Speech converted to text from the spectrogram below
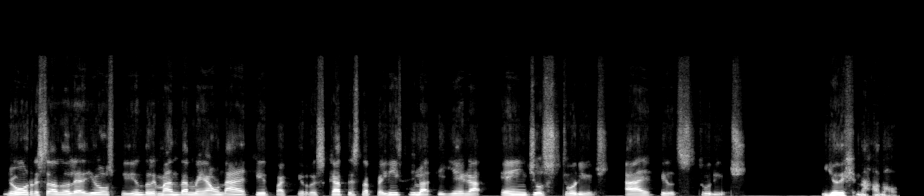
Yo rezándole a Dios, pidiéndole, mándame a un ángel para que rescate esta película y llega Angel Studios, Angel Studios. Y yo dije, no, no,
